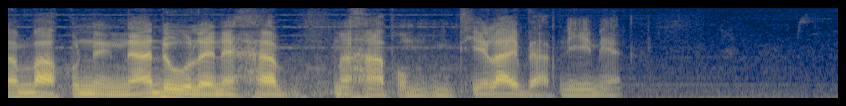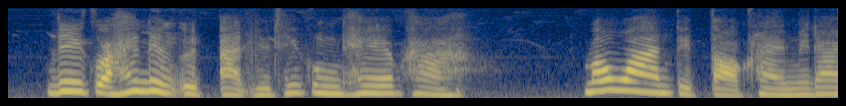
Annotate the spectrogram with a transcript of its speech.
ลำบากคนหนึ่งน่าดูเลยนะครับ มาหาผมถึงที่ไร่แบบนี้เนี่ย ดีกว่าให้หนึ่งอึดอัดอยู่ที่กรุงเทพค่ะ เมื่อวานติดต่อใครไม่ได้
